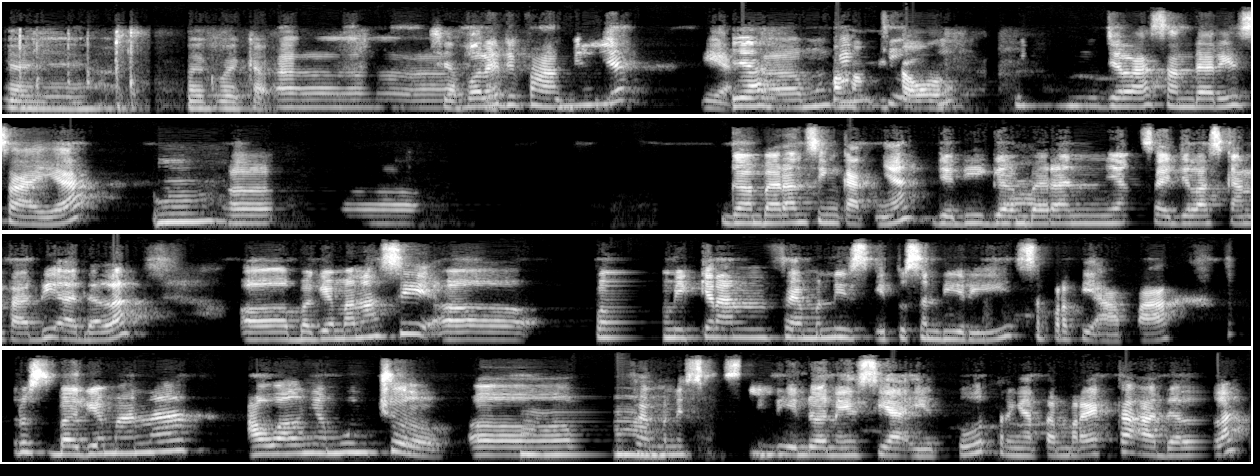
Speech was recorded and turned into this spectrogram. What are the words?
Ya, ya, ya. Baik-baik, Kak. Eh, Siap, boleh siap. dipahami ya? Ya, Ya, eh, mungkin cukup penjelasan dari saya. Hmm. Eh, eh, gambaran singkatnya. Jadi gambaran yang saya jelaskan tadi adalah eh, bagaimana sih eh, pemikiran feminis itu sendiri seperti apa. Terus bagaimana awalnya muncul eh, Hmm. feminis di Indonesia itu ternyata mereka adalah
